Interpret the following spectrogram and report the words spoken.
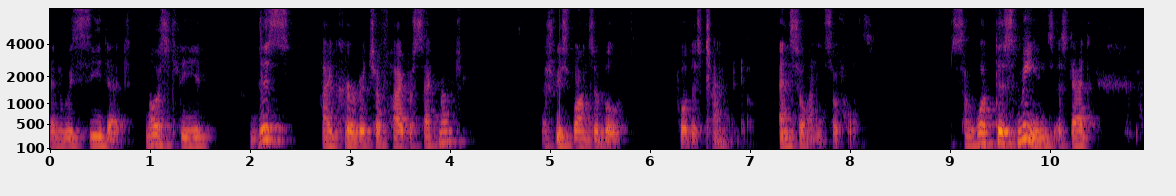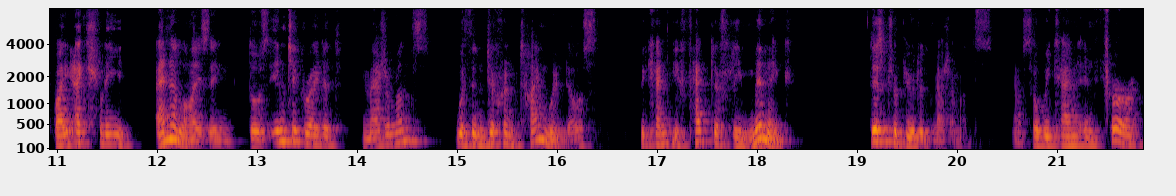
then we see that mostly this high curvature fiber segment is responsible for this time window, and so on and so forth. So what this means is that by actually analyzing those integrated measurements within different time windows, we can effectively mimic distributed measurements. So we can infer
